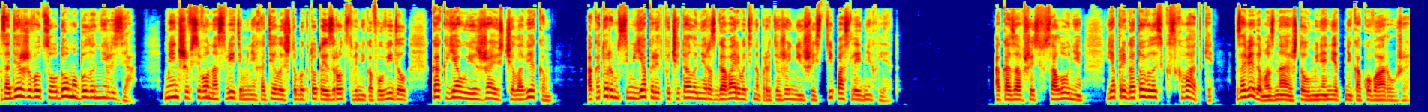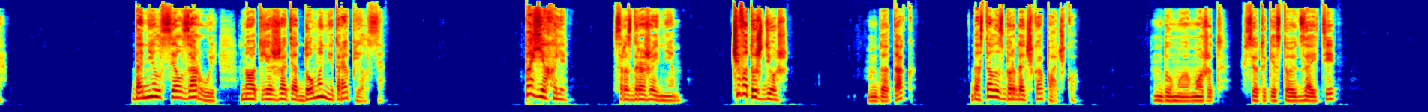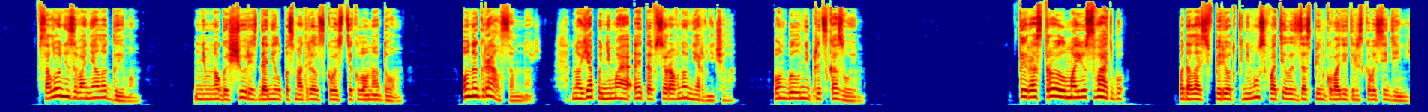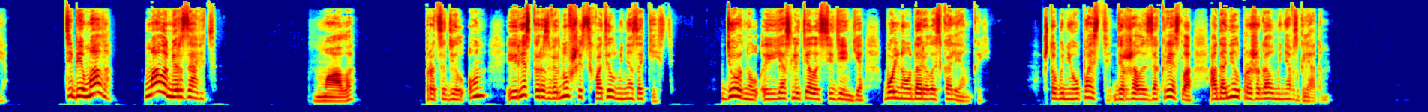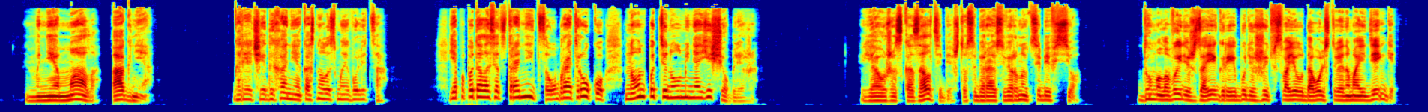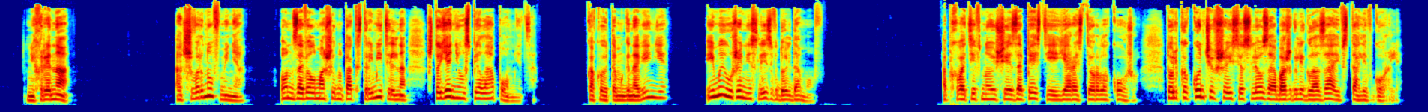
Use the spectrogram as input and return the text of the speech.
Задерживаться у дома было нельзя. Меньше всего на свете мне хотелось, чтобы кто-то из родственников увидел, как я уезжаю с человеком, о котором семья предпочитала не разговаривать на протяжении шести последних лет. Оказавшись в салоне, я приготовилась к схватке, заведомо зная, что у меня нет никакого оружия. Данил сел за руль, но отъезжать от дома не торопился. «Поехали!» — с раздражением. «Чего ты ждешь? «Да так?» — достал из бардачка пачку. «Думаю, может, все таки стоит зайти?» В салоне завоняло дымом. Немного щурясь, Данил посмотрел сквозь стекло на дом. Он играл со мной, но я, понимая это, все равно нервничала. Он был непредсказуем. «Ты расстроил мою свадьбу!» Подалась вперед к нему, схватилась за спинку водительского сиденья. «Тебе мало? Мало, мерзавец?» «Мало», — процедил он и, резко развернувшись, схватил меня за кисть дернул, и я слетела с сиденья, больно ударилась коленкой. Чтобы не упасть, держалась за кресло, а Данил прожигал меня взглядом. «Мне мало, огня». Горячее дыхание коснулось моего лица. Я попыталась отстраниться, убрать руку, но он подтянул меня еще ближе. «Я уже сказал тебе, что собираюсь вернуть себе все. Думала, выйдешь за Игоря и будешь жить в свое удовольствие на мои деньги? Ни хрена. Отшвырнув меня, он завел машину так стремительно, что я не успела опомниться. Какое-то мгновение, и мы уже неслись вдоль домов. Обхватив ноющее запястье, я растерла кожу. Только кончившиеся слезы обожгли глаза и встали в горле.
